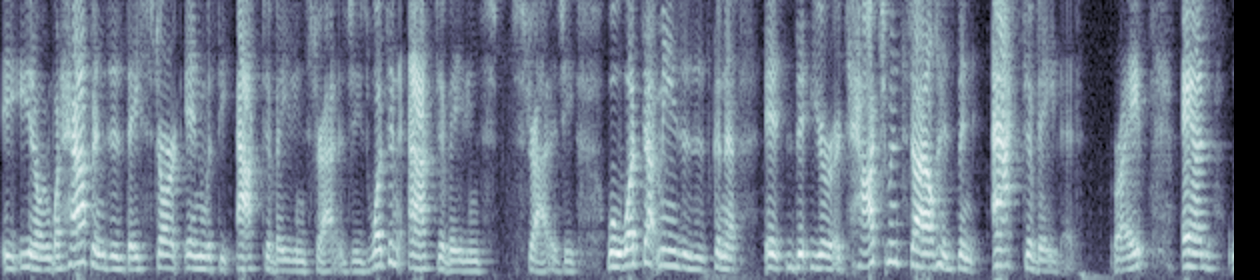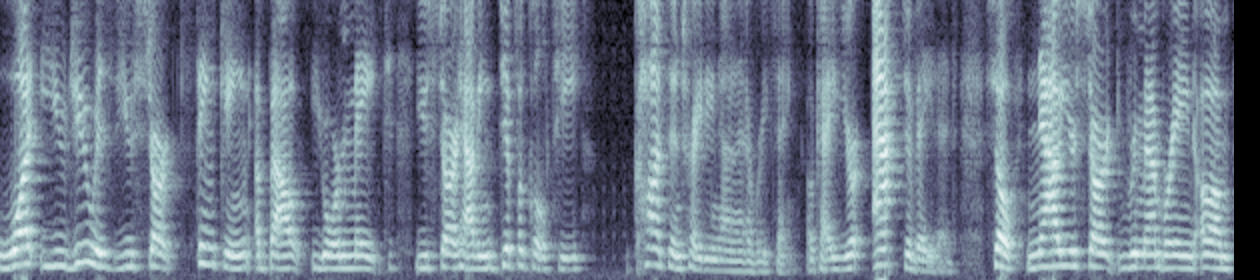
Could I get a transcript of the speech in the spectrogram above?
you know and what happens is they start in with the activating strategies. What's an activating strategy? Well what that means is it's going to it that your attachment style has been activated right? And what you do is you start thinking about your mate. You start having difficulty concentrating on everything okay? You're activated. So now you start remembering um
